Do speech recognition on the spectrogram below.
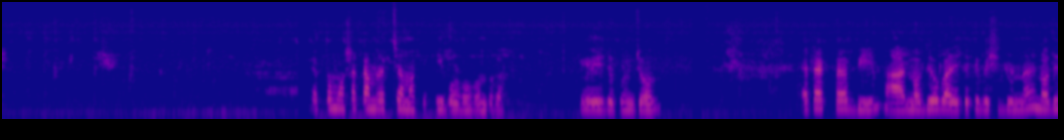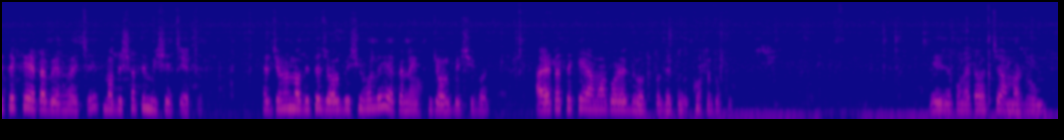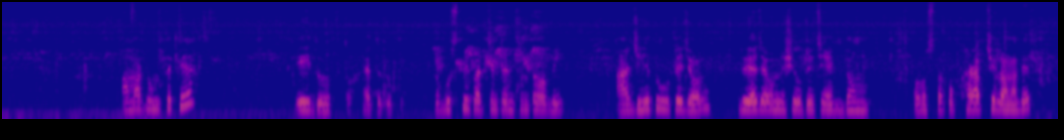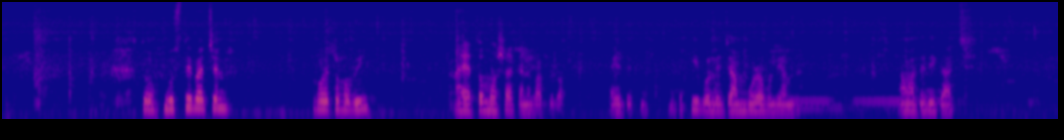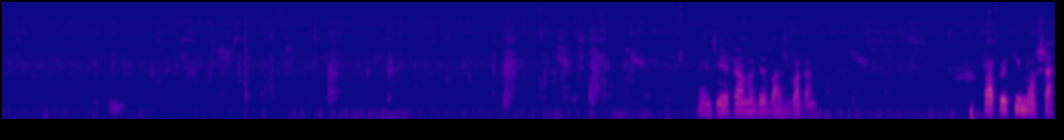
এত মশা কামড়াচ্ছে আমাকে, কি বলব বন্ধুরা? এই দেখুন জল। এটা একটা বিল, আর নদীও বাড়ি থেকে বেশি দূর নয়। নদী থেকে এটা বের হয়েছে, নদীর সাথে মিশেছে এটা। এর জন্য নদীতে জল বেশি হলেই এখানে জল বেশি হয়। আর এটা থেকে আমার ঘরের দূরত্ব দেখুন কতটুকু। এই দেখুন, এটা হচ্ছে আমার রুম। আমার রুম থেকে এই দূরত্ব এতটুকু। তো বুঝতেই পারছেন, টেনশন তো হবেই। আর যেহেতু উঠে জল, দুই হাজার উনিশে উঠেছে একদম অবস্থা খুব খারাপ ছিল আমাদের। তো বুঝতেই পারছেন, ভয় তো হবেই। আর এত মশা কেন বাপরে বাপ? এই দেখুন, এটা কী বলে, জাম্বুরা বলি আমরা। আমাদেরই গাছ। এই যে এটা আমাদের বাঁশবাগান। বাপরে কি মশা?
